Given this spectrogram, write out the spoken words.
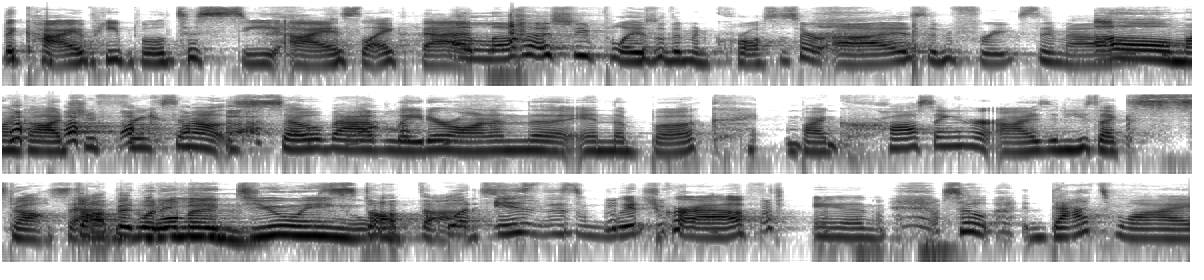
the Kai people to see eyes like that I love how she plays with him and crosses her eyes and freaks him out. Oh my god, she freaks him out so bad later on in the in the book by crossing her eyes, and he's like, "Stop, Stop that! it, What are you woman. doing? Stop that." What is this witchcraft?" and so that's why.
